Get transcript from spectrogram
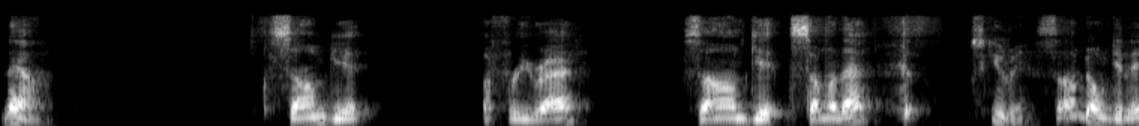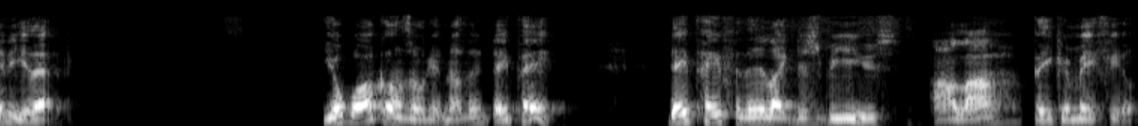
Now, some get a free ride. Some get some of that. Excuse me. Some don't get any of that. Your walk-ons don't get nothing. They pay. They pay for their likeness to be used, a la Baker Mayfield.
